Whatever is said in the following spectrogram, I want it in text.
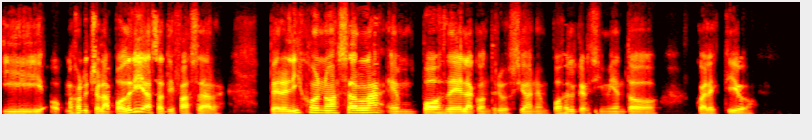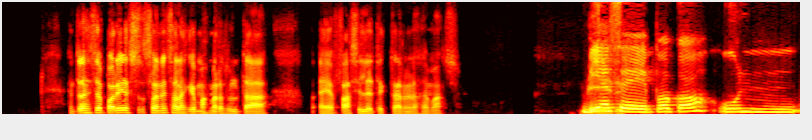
y, mejor dicho, la podría satisfacer, pero elijo no hacerla en pos de la contribución, en pos del crecimiento colectivo. Entonces, por eso son esas las que más me resulta eh, fácil detectar en los demás. Vi hace poco un,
